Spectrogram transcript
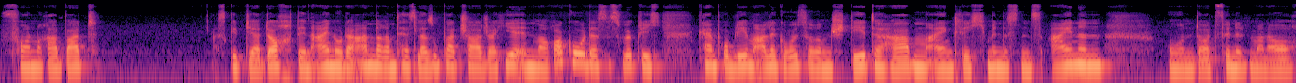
von Rabat. Es gibt ja doch den ein oder anderen Tesla Supercharger hier in Marokko. Das ist wirklich kein Problem. Alle größeren Städte haben eigentlich mindestens einen. Und dort findet man auch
